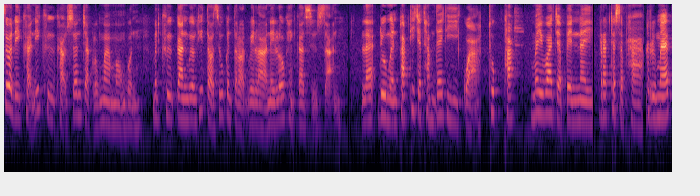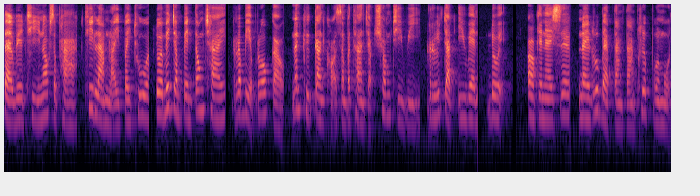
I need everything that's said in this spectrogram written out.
สวัสดีค่ะ นี่คือข่าวสั้นจากลงมามองบน มันคือการเมืองที่ต่อสู้กันตลอดเวลาในโลกแห่งการสื่อสาร และดูเหมือนพักที่จะทำได้ดีกว่า ทุกพักไม่ว่าจะเป็นในรัฐสภา หรือแม้แต่เวทีนอกสภาที่ลามไหลไปทั่ว โดยไม่จำเป็นต้องใช้ระเบียบโรคเก่า นั่นคือการขอสัมปทานจากช่องทีวี หรือจัดอีเวนต์โดย Organizer ในรูปแบบต่างๆ เพื่อโปรโมต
